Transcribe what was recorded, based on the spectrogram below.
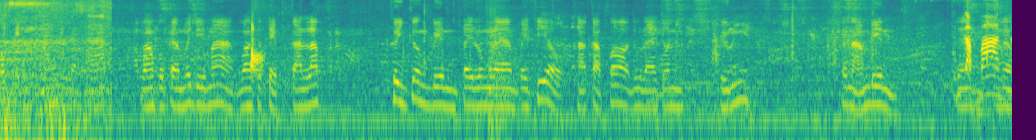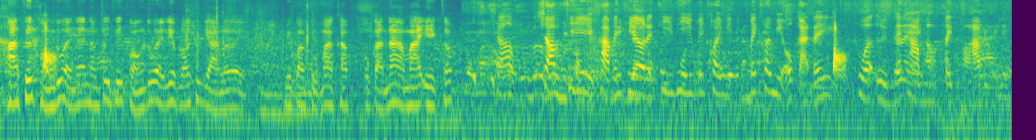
พบกันอีกครั้งหนึ่งนะคะวางโปรแกรมไว้ดีมาก วางสเต็ปการรับขึ้นเครื่องบินไปโรงแรมไปเที่ยวขากลับก็ดูแลจนถึงสนามบินกลับบ้านเออพาซื้อของด้วยแนะนำที่ซื้อของด้วยเรียบร้อยทุกอย่างเลย มีความสุขมากครับ โอกาสหน้ามาอีกครับชอบชอบที่พาไปเที่ยวในที่ที่ไม่ค่อยมีไม่ค่อยมีโอกาสได้ทัวร์อื่นได้ทำไปพาไปเที่ยว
